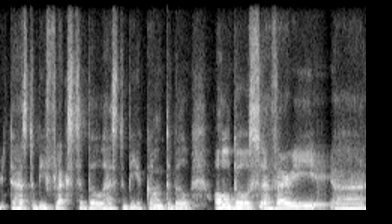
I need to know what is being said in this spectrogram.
it has to be flexible, has to be accountable. All those uh, very uh,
